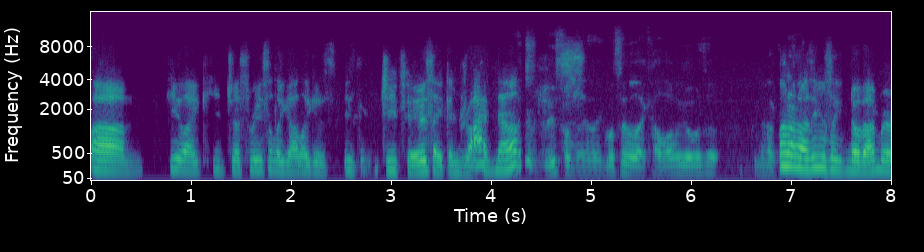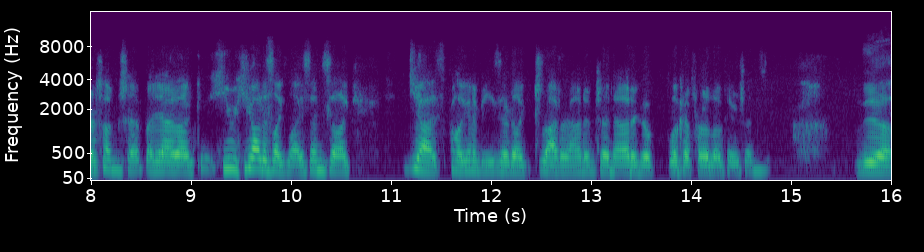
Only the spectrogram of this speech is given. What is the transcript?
um, he like he just recently got like his, his G two, so he can drive now. recently, like what's it like? How long ago was it? Like, I don't know, I think it was like November or some shit, but yeah, like he he got his like license, so like yeah, it's probably gonna be easier to like drive around and shit now to go look up for locations. Yeah.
